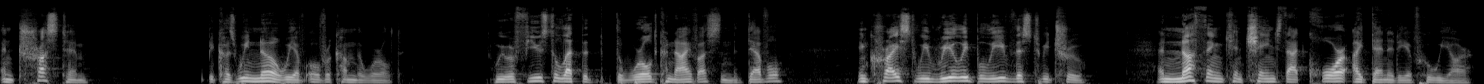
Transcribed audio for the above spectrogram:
and trust him because we know we have overcome the world. We refuse to let the, the world connive us and the devil. In Christ, we really believe this to be true, and nothing can change that core identity of who we are.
